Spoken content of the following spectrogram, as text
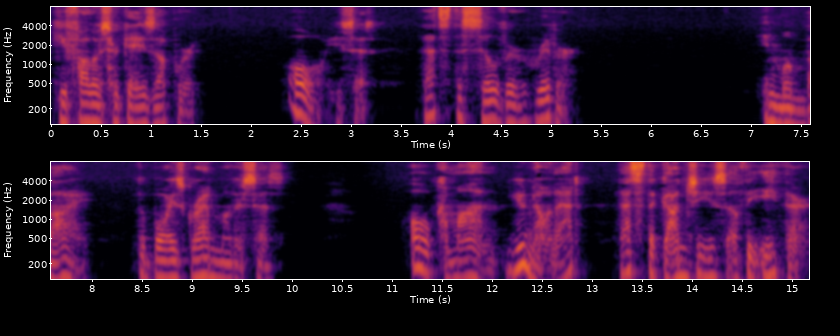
He follows her gaze upward. Oh, he says, that's the Silver River. In Mumbai, the boy's grandmother says, Oh, come on, you know that. That's the Ganges of the ether.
